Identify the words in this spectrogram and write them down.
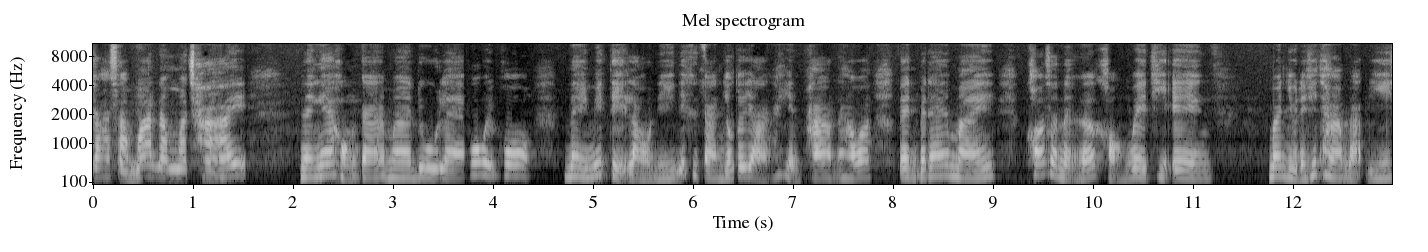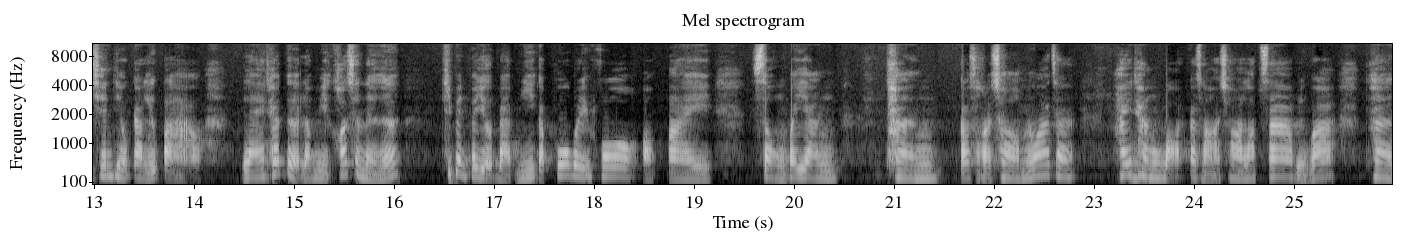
จะสามารถนำมาใช้ในแง่ของการมาดูแลผู้บริโภคในมิติเหล่านี้นี่คือการยกตัวอย่างให้เห็นภาพนะคะว่าเป็นไปได้ไหมข้อเสนอของเวทีเอง มันอยู่ในทิศทางแบบนี้เช่นเดียวกันหรือเปล่า และถ้าเกิดเรามีข้อเสนอที่เป็นประโยชน์แบบนี้กับผู้บริโภคออกไป ส่งไปยังทางกสชไม่ว่าจะให้ทางบอร์ดกสชรับทราบ หรือว่าทาง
